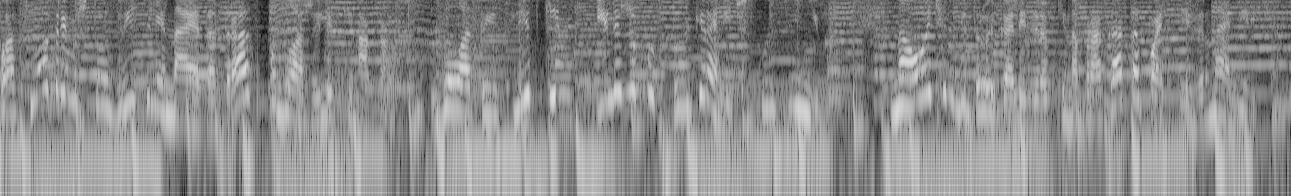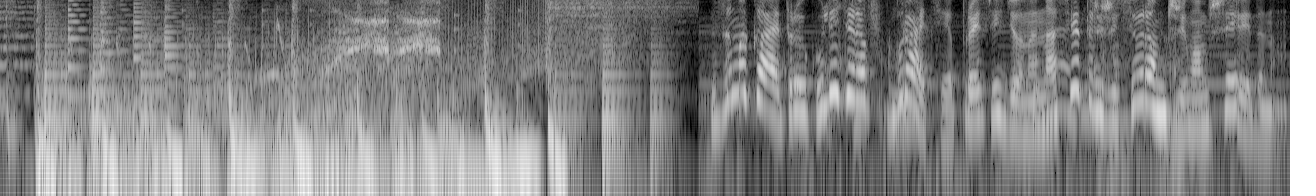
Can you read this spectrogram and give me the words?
Посмотрим, что зрители на этот раз подложили в кинокассу. Золотые слитки или же пустую керамическую свинью. На очереди тройка лидеров кинопроката по Северной Америке. Замыкает тройку лидеров «Братья», произведенная на свет режиссером Джимом Шериданом.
